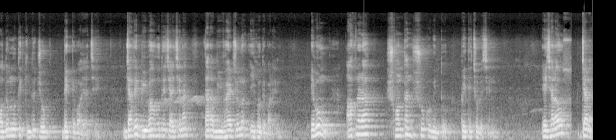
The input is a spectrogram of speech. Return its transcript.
পদোন্নতির কিন্তু যোগ দেখতে পাওয়া যাচ্ছে। যাদের বিবাহ হতে চাইছে না, তারা বিবাহের জন্য এগোতে পারেন এবং আপনারা সন্তান সুখও কিন্তু পেতে চলেছেন। এছাড়াও যারা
